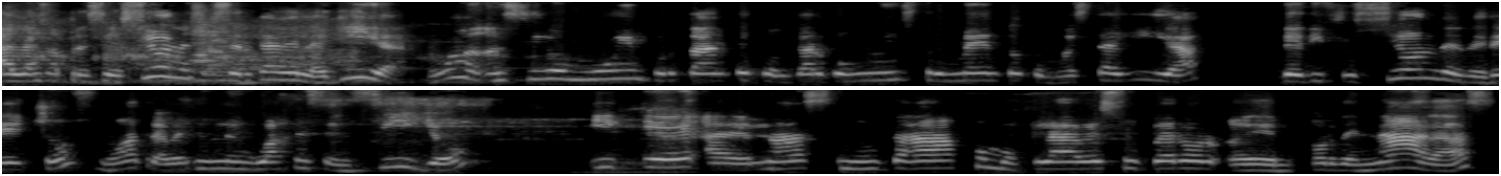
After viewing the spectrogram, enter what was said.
a las apreciaciones acerca de la guía. ¿no? Ha sido muy importante contar con un instrumento como esta guía de difusión de derechos, ¿no? a través de un lenguaje sencillo, y que además nos da como claves súper eh, ordenadas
